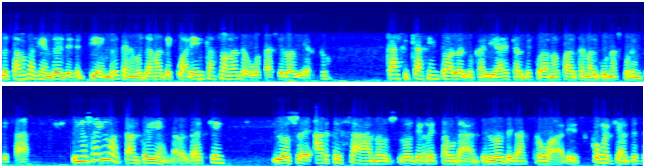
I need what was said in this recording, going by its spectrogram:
Lo estamos haciendo desde septiembre, tenemos ya más de 40 zonas de Bogotá cielo abierto, casi casi en todas las localidades, tal vez todavía nos faltan algunas por empezar. Y nos ha ido bastante bien, la verdad es que los eh, artesanos, los de restaurantes, los de gastrobares, comerciantes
